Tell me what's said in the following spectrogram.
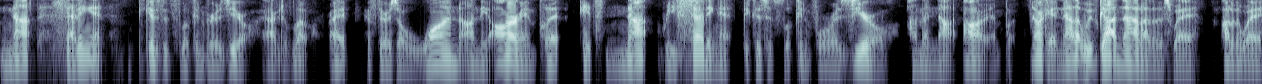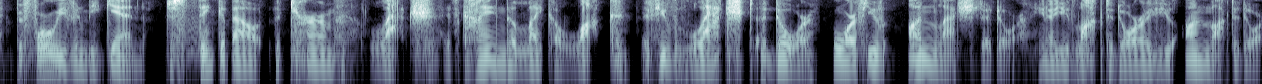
not setting it because it's looking for a zero, active low, right? If there's a 1 on the R input, it's not resetting it because it's looking for a zero on the not R input. Okay, now that we've gotten that out of this way, out of the way, before we even begin, just think about the term latch. It's kind of like a lock. If you've latched a door, or if you've unlatched a door, you know, you locked a door or you unlocked a door,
